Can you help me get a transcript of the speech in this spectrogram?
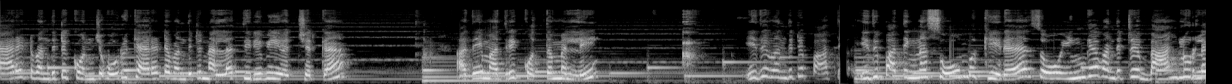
கேரட் வந்துட்டு கொஞ்சம் ஒரு கேரட்டை வந்துட்டு நல்லா திருவி வச்சிருக்கேன். அதே மாதிரி கொத்தமல்லி இது வந்துட்டு பாத்து இது பாத்தீங்கன்னா சோம்பு கீரை. சோ இங்க வந்துட்டு பெங்களூர்ல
